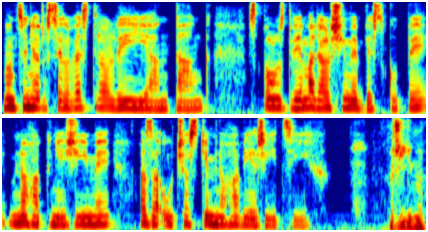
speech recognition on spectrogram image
monsignor Silvestro Li Yantang, spolu s dvěma dalšími biskupy, mnoha kněžími a za účasti mnoha věřících. Řím.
